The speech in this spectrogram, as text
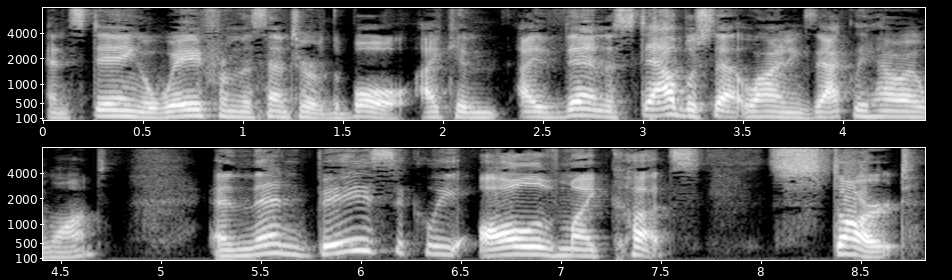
and staying away from the center of the bowl, I can, I then establish that line exactly how I want. And then basically all of my cuts start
